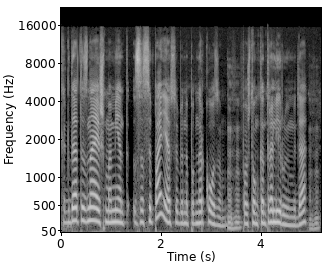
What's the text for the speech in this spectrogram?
Когда ты знаешь момент засыпания, особенно под наркозом, Мгм. потому что он контролируемый, да, Мгм.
